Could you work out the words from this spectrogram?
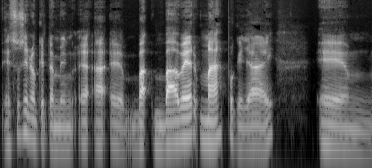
eso, sino que también eh, ah, eh, va, va, a haber más, porque ya hay, em,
